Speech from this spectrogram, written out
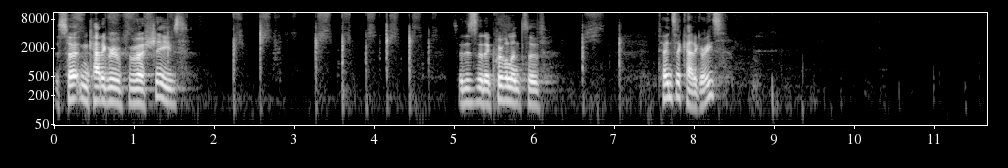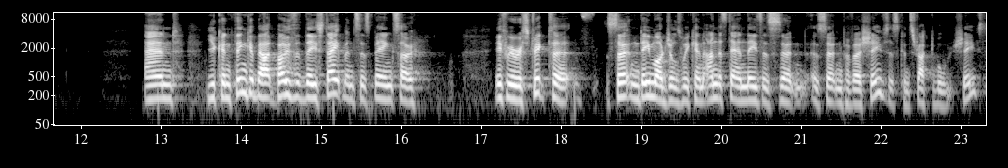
a certain category of perverse sheaves So this is an equivalence of tensor categories. And you can think about both of these statements as being so, if we restrict to certain D modules, we can understand these as certain, as certain perverse sheaves, as constructible sheaves.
